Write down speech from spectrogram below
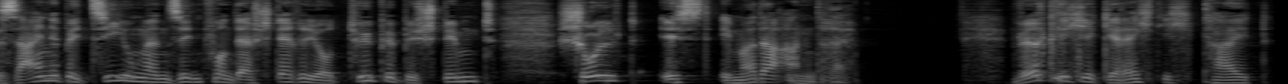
Seine Beziehungen sind von der Stereotype bestimmt, Schuld ist immer der andere. Wirkliche Gerechtigkeit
